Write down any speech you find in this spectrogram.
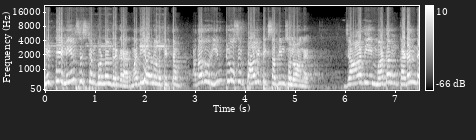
மிட் டே மீல் சிஸ்டம் கொண்டு வந்திருக்கிறார். மதிய உணவு திட்டம். அதாவது ஒரு இன்க்ளூசிவ் பாலிடிக்ஸ் அப்படின்னு சொல்லுவாங்க. ஜாதி மதம் கடந்த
